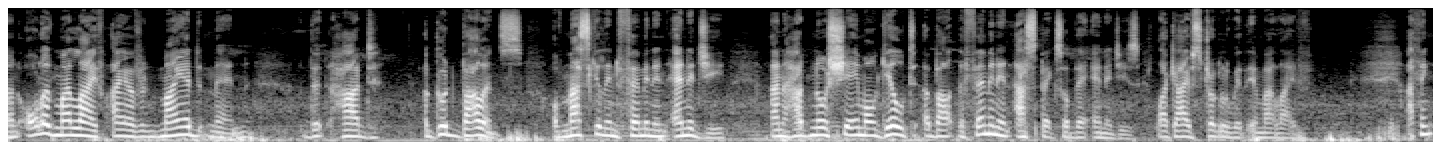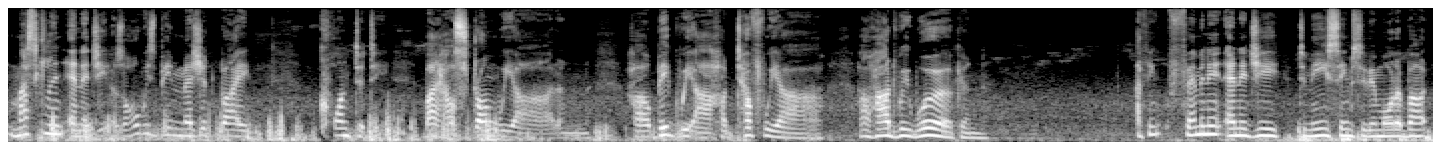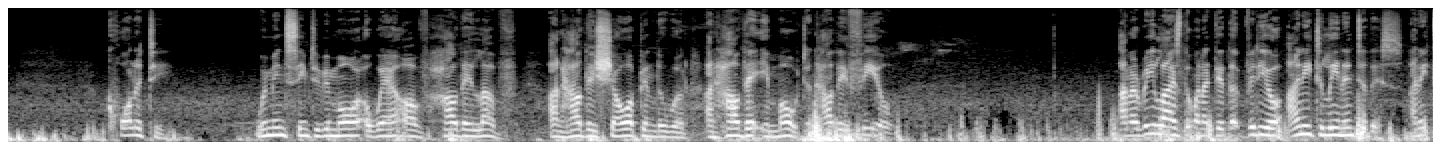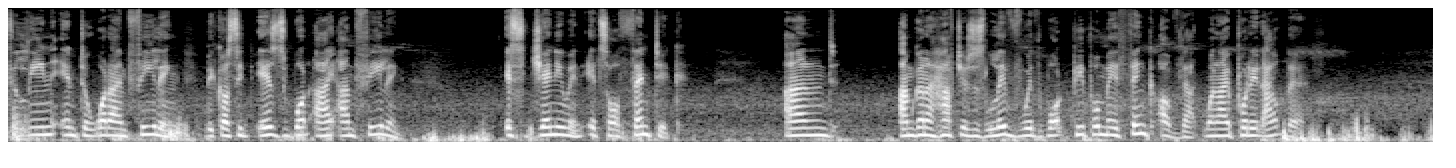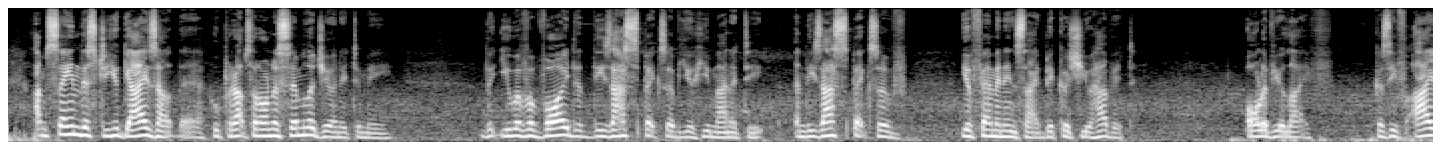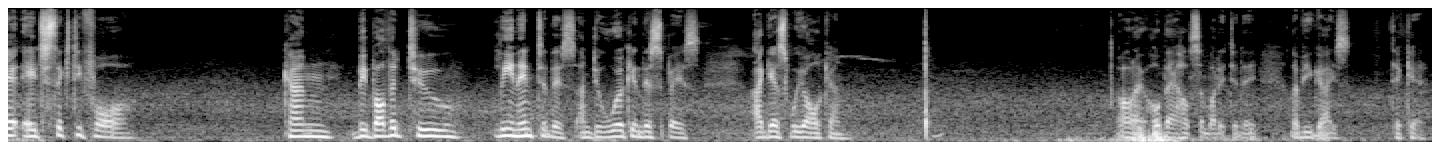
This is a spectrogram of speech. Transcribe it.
And all of my life, I have admired men that had a good balance of masculine, feminine energy and had no shame or guilt about the feminine aspects of their energies, like I've struggled with in my life. I think masculine energy has always been measured by quantity, by how strong we are and how big we are, how tough we are, how hard we work. And I think feminine energy to me seems to be more about quality. Women seem to be more aware of how they love and how they show up in the world and how they emote and how they feel. And I realized that when I did that video, I need to lean into this. I need to lean into what I'm feeling because it is what I am feeling. It's genuine, it's authentic. And I'm gonna have to just live with what people may think of that when I put it out there. I'm saying this to you guys out there who perhaps are on a similar journey to me, that you have avoided these aspects of your humanity and these aspects of your feminine side because you have it all of your life. Because if I at age 64 can be bothered to lean into this and do work in this space, I guess we all can. All right, hope that helps somebody today. Love you guys. Take care.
